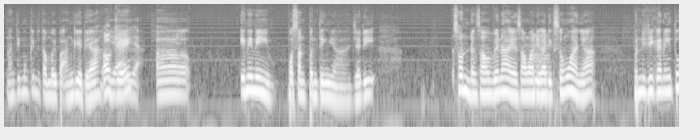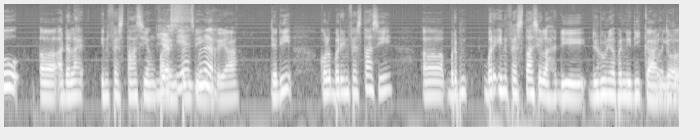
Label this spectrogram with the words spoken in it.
nanti mungkin ditambahi Pak Anggit ya. Oke. Iya, iya. Eh, ini nih pesan pentingnya. Jadi Sondang sama Benaya sama adik-adik semuanya, pendidikan itu eh, adalah investasi yang paling Yes. Yes, penting benar. gitu ya. Jadi kalau berinvestasi eh, ber- berinvestasilah di di dunia pendidikan Betul. gitu.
